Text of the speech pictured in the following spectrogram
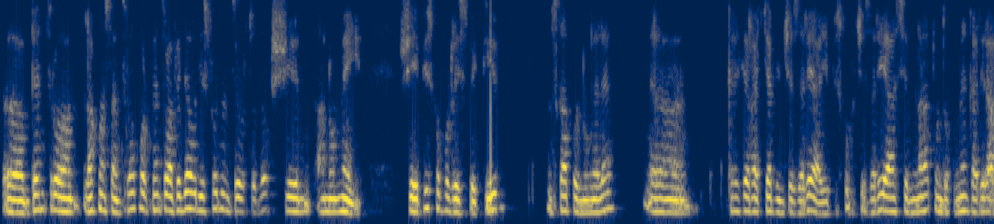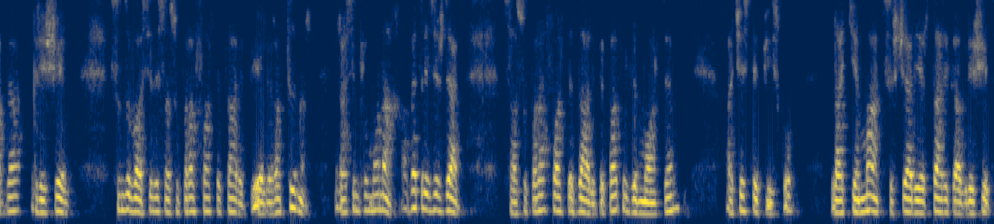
uh, pentru, la Constantinopol pentru a vedea o dispută între ortodoxi și anomei. Și episcopul respectiv îmi scapă numele, uh, cred că era chiar din cezărea, episcopul cezărea a semnat un document care avea greșeli. Sfântul Vasile s-a supărat foarte tare pe el, era tânăr, era simplu monah, avea 30 de ani. S-a supărat foarte tare. Pe patul de moarte, acest episcop l-a chemat să-și ceară iertare că a greșit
